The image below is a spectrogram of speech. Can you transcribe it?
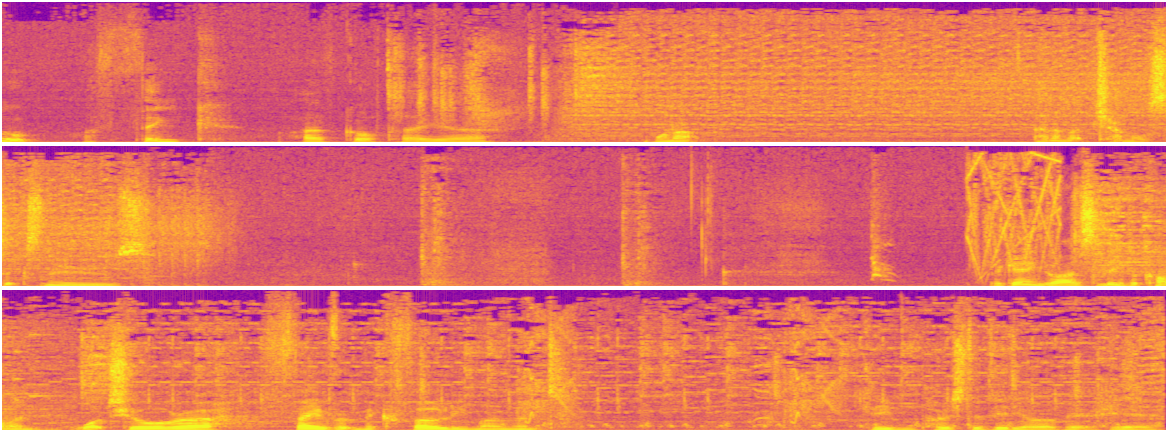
Ooh, I think I've got a uh, one up. And I'm at Channel 6 News. Again, guys, leave a comment. What's your uh, favourite Mick Foley moment? You can even post a video of it here.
